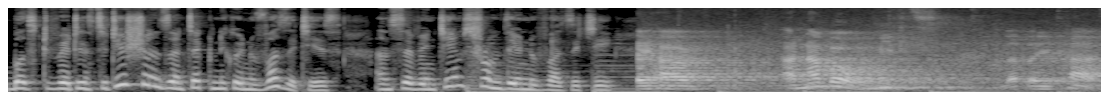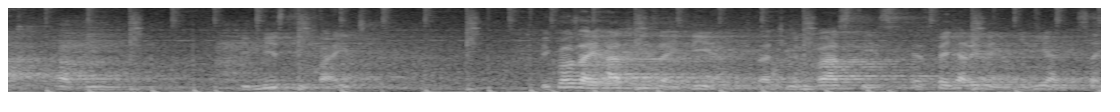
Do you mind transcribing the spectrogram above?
both private institutions and technical universities, and seven teams from the university. I have a number of myths that I had have been demystified because I had this idea that universities, especially the engineering side,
